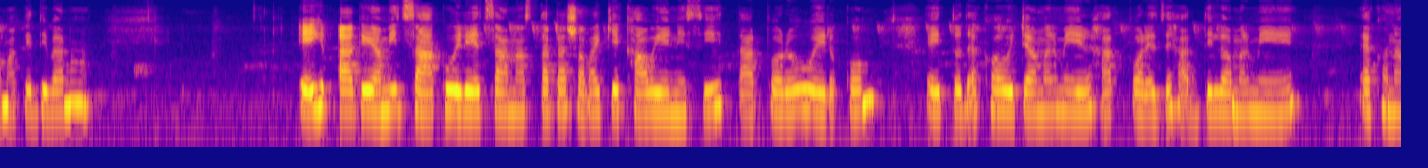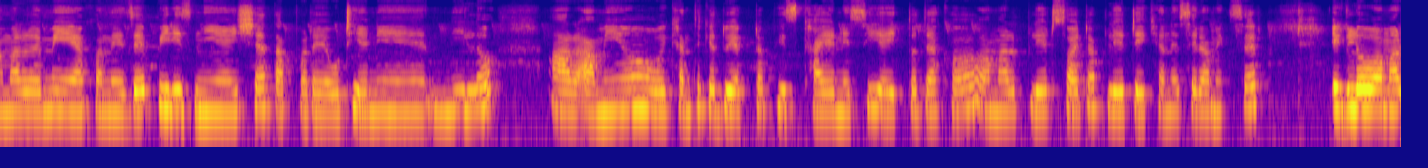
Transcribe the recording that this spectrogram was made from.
আমাকে দিবা না? এই আগে আমি চা করে, চা নাস্তাটা সবাইকে খাওয়িয়ে নিছি, তারপরেও এরকম। এই তো দেখো, ওইটা আমার মেয়ের হাত পরে যে হাত দিল আমার মেয়ে। এখন আমার মেয়ে এখন এই যে পিরিজ নিয়ে এসে তারপরে উঠিয়ে নিয়ে নিল। আর আমিও ওইখান থেকে দুই একটা পিস খাইয়ে নিছি। এই তো দেখো, আমার প্লেট ছয়টা প্লেট এইখানে সিরামিক্সের এগুলো আমার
